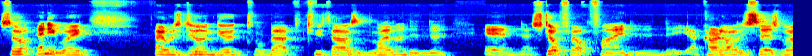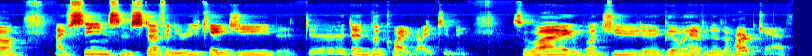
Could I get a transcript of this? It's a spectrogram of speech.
So anyway, I was doing good till about 2011, and uh, and still felt fine. And the cardiologist says, "Well, I've seen some stuff in your EKG that uh, doesn't look quite right to me. So I want you to go have another heart cath."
